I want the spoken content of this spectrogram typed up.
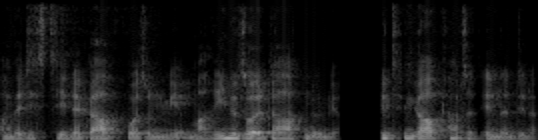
haben wir die Szene gehabt, wo er so einen Marinesoldaten irgendwie ein Mädchen gehabt hatte, den, den er,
